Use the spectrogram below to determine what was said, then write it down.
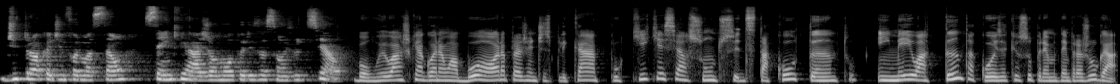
de troca de informação sem que haja uma autorização judicial. Bom, eu acho que agora é uma boa hora para a gente explicar por que, que esse assunto se destacou tanto em meio a tanta coisa que o Supremo tem para julgar.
